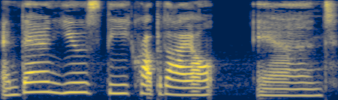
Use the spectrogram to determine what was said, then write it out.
and then use the Crop-A-Dile and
